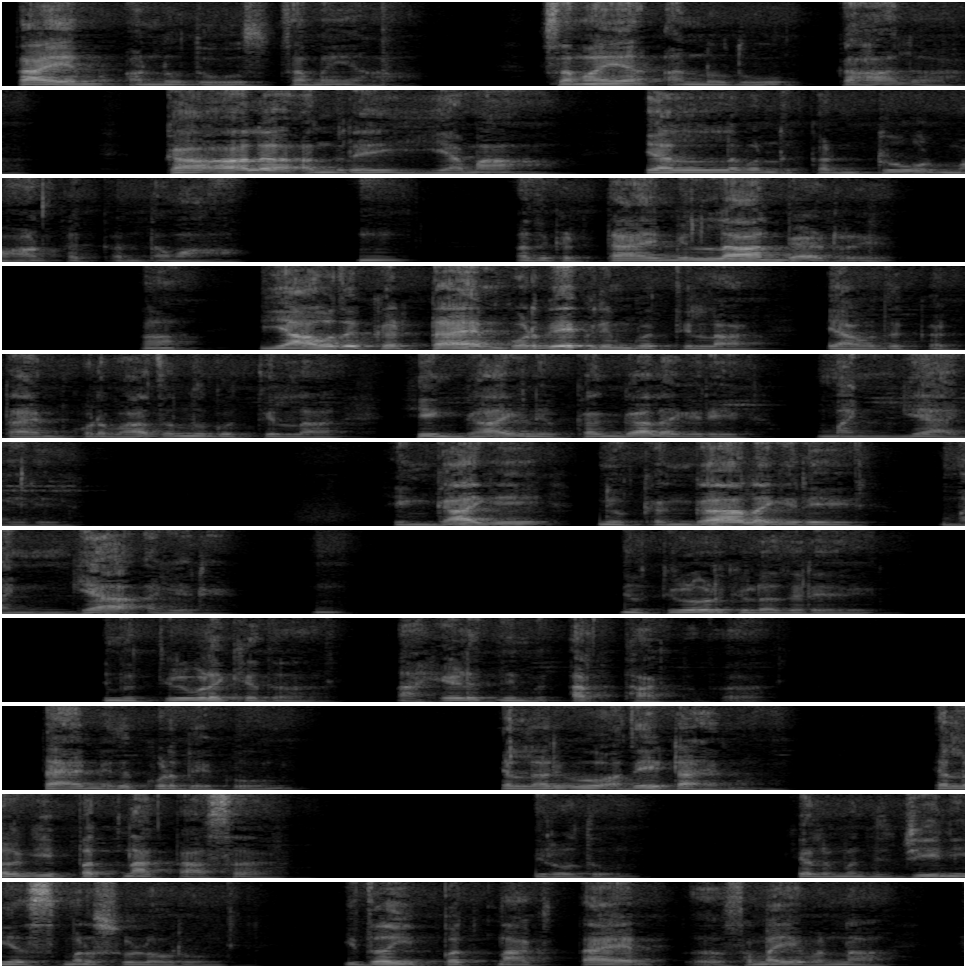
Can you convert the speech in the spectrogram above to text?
ಟೈಮ್ ಅನ್ನೋದು ಸಮಯ. ಸಮಯ ಅನ್ನೋದು ಕಾಲ. ಕಾಲ ಅಂದರೆ ಯಮ. ಎಲ್ಲವನ್ನು ಕಂಟ್ರೋಲ್ ಮಾಡ್ತಕ್ಕಂಥವ. ಹ್ಞೂ ಅದಕ್ಕೆ ಟೈಮ್ ಇಲ್ಲ ಅನ್ಬೇಡ್ರಿ ಹಾಂ, ಯಾವುದಕ್ಕೆ ಟೈಮ್ ಕೊಡಬೇಕು ನಿಮ್ಗೆ ಗೊತ್ತಿಲ್ಲ. ಯಾವುದಕ್ಕೆ ಟೈಮ್ ಕೊಡಬಾರ್ದು ಗೊತ್ತಿಲ್ಲ. ಹೀಗಾಗಿ ನೀವು ಕಂಗಾಲಾಗಿರಿ ಮಂಗ್ಯ ಆಗಿರಿ ಹೀಗಾಗಿ ನೀವು ಕಂಗಾಲಾಗಿರಿ, ಮಂಗ್ಯ ಆಗಿರಿ. ನೀವು ತಿಳುವಳಿಕೆ ಇಲ್ಲದಿರಿ. ನಿಮಗೆ ತಿಳುವಳಿಕೆ ಅದ. ನಾ ಹೇಳಿದ್ ನಿಮ್ಗೆ ಅರ್ಥ ಆಗ್ತದೆ. ಟೈಮ್ ಇದು ಕೊಡಬೇಕು? ಎಲ್ಲರಿಗೂ ಅದೇ ಟೈಮು ಎಲ್ಲರಿಗೂ ಇಪ್ಪತ್ನಾಲ್ಕು ತಾಸು ಇರೋದು. ಕೆಲವು ಮಂದಿ ಜೀನಿಯಸ್ ಮನಸ್ಸುಳ್ಳವರು ಇದೇ ಇಪ್ಪತ್ನಾಲ್ಕು ಟೈಮ್ ಸಮಯವನ್ನು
